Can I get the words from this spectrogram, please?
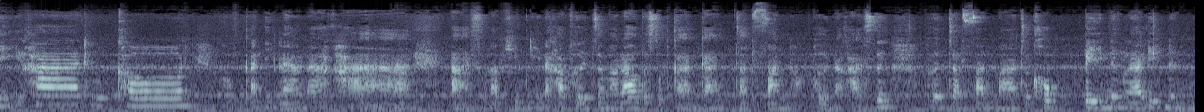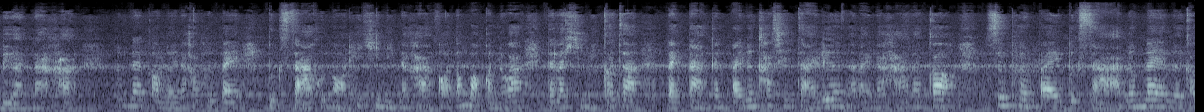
ดีค่ะทุกคนพบกันอีกแล้วนะคะสำหรับคลิปนี้นะคะ เพลินจะมาเล่าประสบการณ์การจัดฟันของเพลินนะคะ ซึ่งเพลินจัดฟันมาจะครบปีหนึ่งแล้วอีกหนึ่งเดือนนะคะเริ่มแรกก่อนเลยนะคะเพลินไปปรึกษาคุณหมอที่คลินิกนะคะอ๋อต้องบอกก่อนนะว่า แต่ละคลินิกก็จะแตกต่างกันไปเรื่องค่าใช้จ่ายเรื่องอะไรนะคะ แล้วก็ซึ่งเพลินไปปรึกษาเริ่มแรกเลยก็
